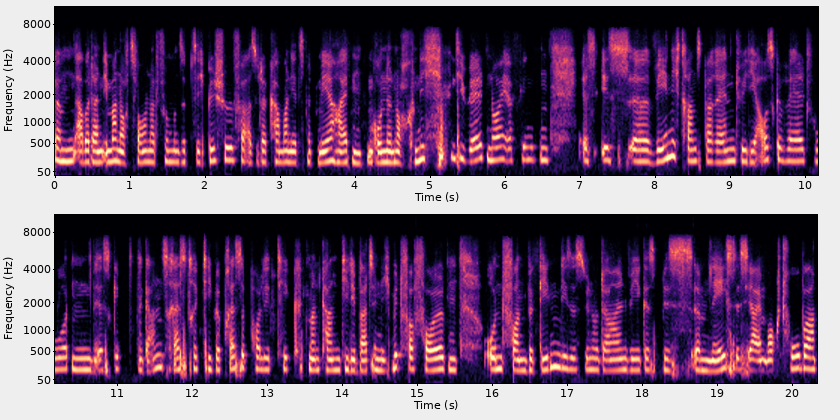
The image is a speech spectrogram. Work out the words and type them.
ähm, aber dann immer noch 275 Bischöfe. Also da kann man jetzt mit Mehrheiten im Grunde noch nicht die Welt neu erfinden. Es ist äh, wenig transparent, wie die ausgewählt wurden. Es gibt eine ganz restriktive Pressepolitik. Man kann die Debatte nicht mitverfolgen. Und von Beginn dieses synodalen Weges bis ähm, nächstes Jahr im Oktober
